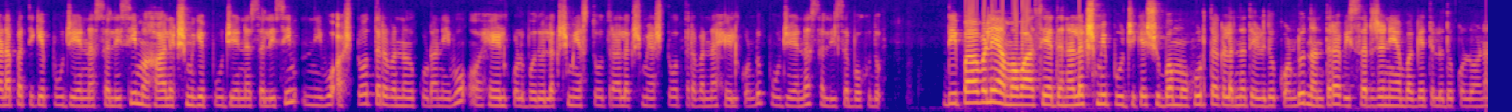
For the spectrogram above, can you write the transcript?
ಗಣಪತಿಗೆ ಪೂಜೆಯನ್ನು ಸಲ್ಲಿಸಿ ಮಹಾಲಕ್ಷ್ಮಿಗೆ ಪೂಜೆಯನ್ನು ಸಲ್ಲಿಸಿ ನೀವು ಅಷ್ಟೋತ್ತರವನ್ನು ಕೂಡ ನೀವು ಹೇಳ್ಕೊಳ್ಬೋದು. ಲಕ್ಷ್ಮಿಯ ಸ್ತೋತ್ರ ಲಕ್ಷ್ಮಿ ಅಷ್ಟೋತ್ತರವನ್ನು ಹೇಳಿಕೊಂಡು ಪೂಜೆಯನ್ನು ಸಲ್ಲಿಸಬಹುದು. ದೀಪಾವಳಿ ಅಮಾವಾಸ್ಯೆಯ ಧನಲಕ್ಷ್ಮಿ ಪೂಜೆಗೆ ಶುಭ ಮುಹೂರ್ತಗಳನ್ನು ತಿಳಿದುಕೊಂಡು ನಂತರ ವಿಸರ್ಜನೆಯ ಬಗ್ಗೆ ತಿಳಿದುಕೊಳ್ಳೋಣ.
